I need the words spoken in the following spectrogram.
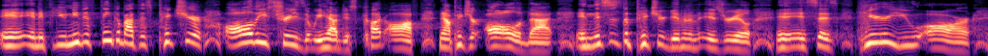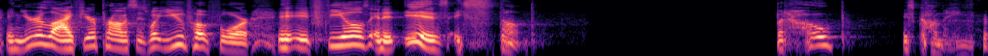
And, and, if you need to think about this, picture all these trees that we have just cut off. Now, picture all of that. And this is the picture given of Israel. It says, Here you are in your life, your promises, what you've hoped for. It, it feels and it is a stump. But hope is coming.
